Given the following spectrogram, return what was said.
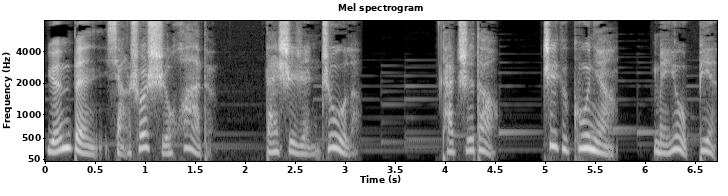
原本想说实话的，但是忍住了。他知道这个姑娘没有变，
